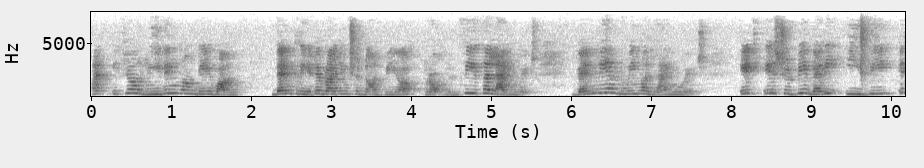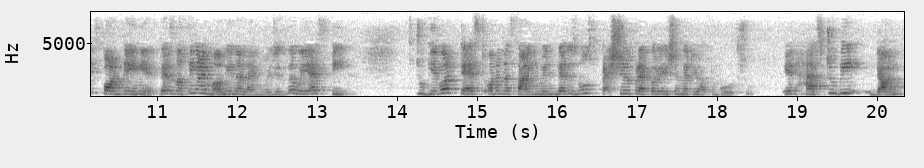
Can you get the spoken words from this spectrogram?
And if you're reading from day one, then creative writing should not be a problem. See, it's a language. When we are doing a language, it is should be very easy. It's spontaneous. There's nothing I mug in a language. It's the way I speak. To give a test or an assignment, there is no special preparation that you have to go through. It has to be done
